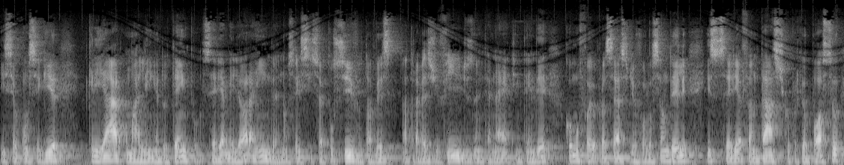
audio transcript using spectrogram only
E se eu conseguir criar uma linha do tempo, seria melhor ainda. Não sei se isso é possível, talvez através de vídeos na internet, entender como foi o processo de evolução dele. Isso seria fantástico, porque eu posso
